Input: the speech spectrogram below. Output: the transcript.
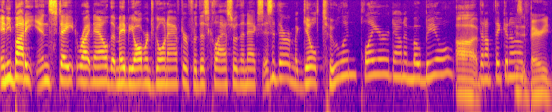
Anybody in state right now that maybe Auburn's going after for this class or the next? Isn't there a McGill-Toolen player down in Mobile Uh, that I'm thinking of? is it Barry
